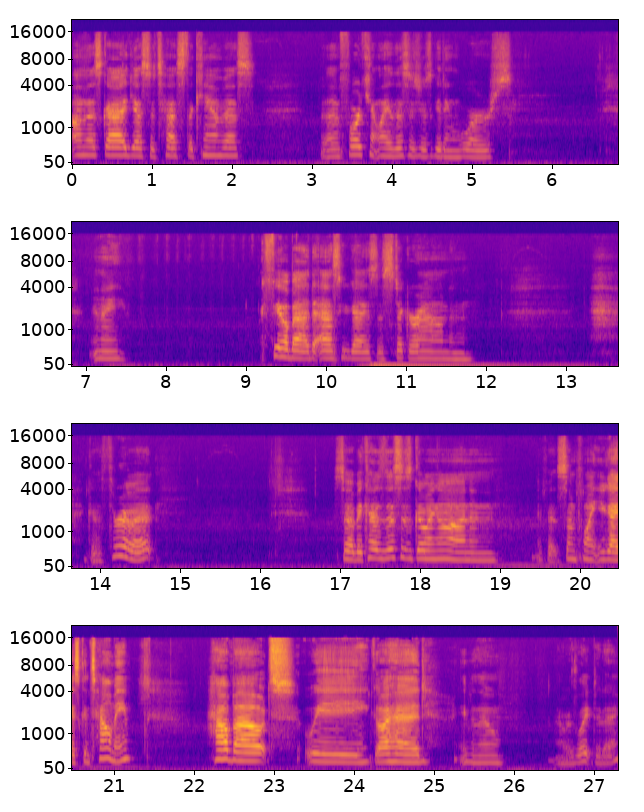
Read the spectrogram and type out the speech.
on this guy just to test the canvas. But unfortunately, this is just getting worse. And I feel bad to ask you guys to stick around and go through it. So, because this is going on, and if at some point you guys can tell me, how about we go ahead, even though I was late today,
